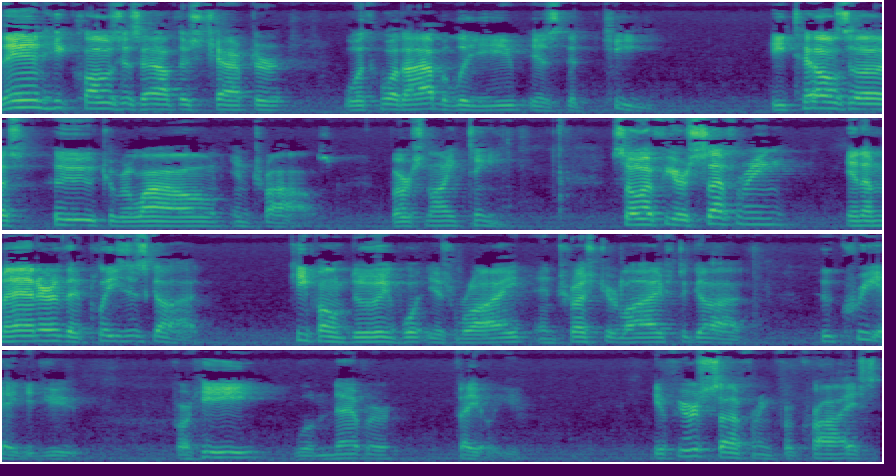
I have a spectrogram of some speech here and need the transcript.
Then he closes out this chapter with what I believe is the key. He tells us who to rely on in trials. Verse 19. So if you're suffering in a manner that pleases God, keep on doing what is right and trust your lives to God who created you, for he will never fail you. If you're suffering for Christ,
